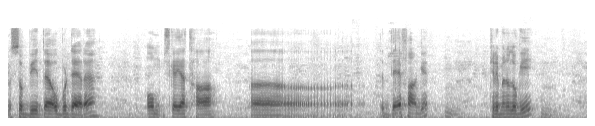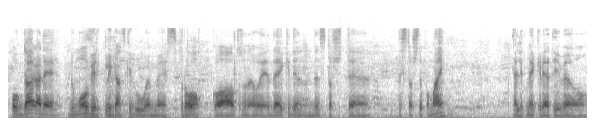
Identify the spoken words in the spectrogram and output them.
så begynte jeg å vurdere om skal jeg ta uh, det faget, kriminologi. Og der er det Du må virkelig ganske gode med språk og alt og sånt. og Det er ikke den, den største, det største på meg. Jeg er litt mer kreativ og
